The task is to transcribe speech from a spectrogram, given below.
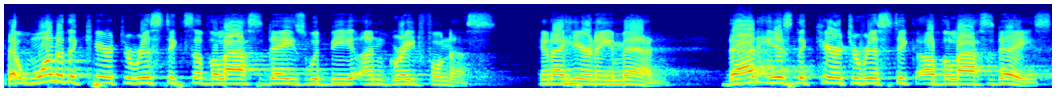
that one of the characteristics of the last days would be ungratefulness. Can I hear an amen? That is the characteristic of the last days.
